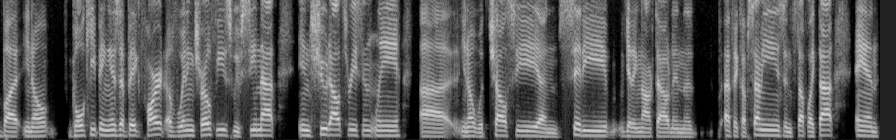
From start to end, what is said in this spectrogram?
but you know, goalkeeping is a big part of winning trophies. We've seen that in shootouts recently. Uh, you know, with Chelsea and City getting knocked out in the FA Cup semis and stuff like that. And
